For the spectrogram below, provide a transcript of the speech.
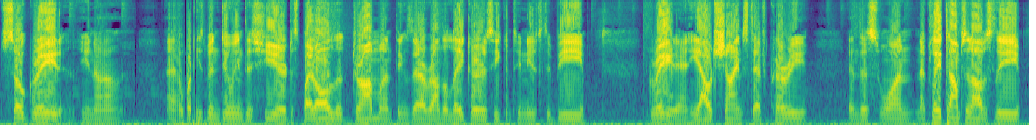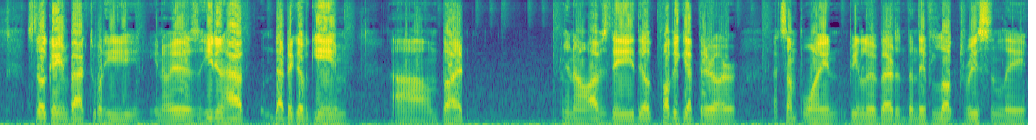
so great, you know, at what he's been doing this year. Despite all the drama and things that are around the Lakers, he continues to be great, and he outshines Steph Curry in this one. Now, Klay Thompson obviously still getting back to what he, you know, is. He didn't have that big of a game, um, but you know, obviously they'll probably get there at some point, being a little better than they've looked recently.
